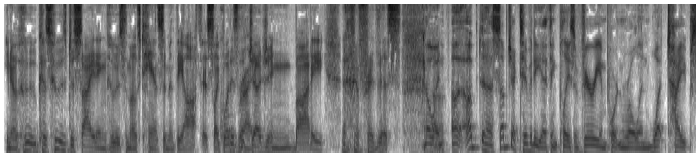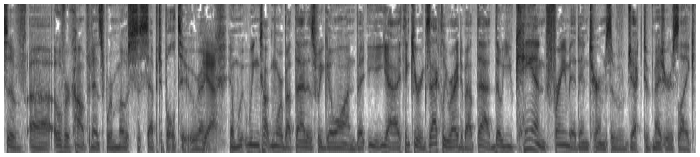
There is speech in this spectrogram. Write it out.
You know, who because who is deciding who is the most handsome at the office? Like, what is the Right. judging body for this? Oh, and uh, uh, subjectivity, I think, plays a very important role in what types of uh, overconfidence we're most susceptible to, right? Yeah. And we, we can talk more about that as we go on. But yeah, I think you're exactly right about that. Though you can frame it in terms of objective measures like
